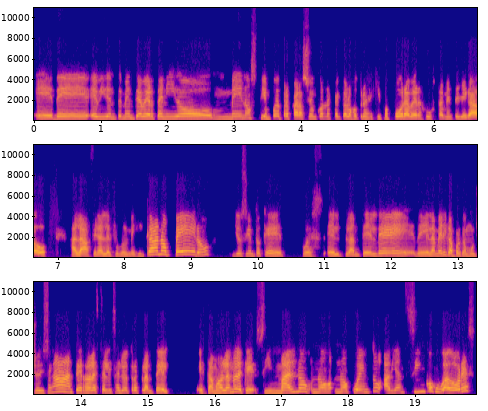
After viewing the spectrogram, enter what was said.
eh, de evidentemente haber tenido menos tiempo de preparación con respecto a los otros equipos por haber justamente llegado a la final del fútbol mexicano, pero yo siento que pues el plantel de, de América, porque muchos dicen, ah, ante Real Estelí salió otro plantel. Estamos hablando de que, si mal no, no, no cuento, habían cinco jugadores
